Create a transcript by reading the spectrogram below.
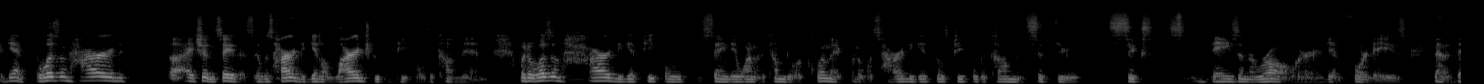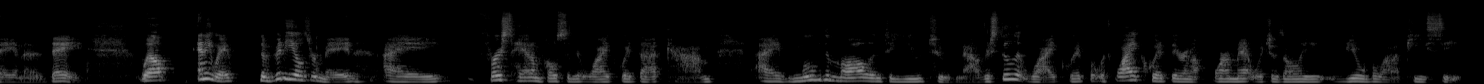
Again, it wasn't hard. I shouldn't say this. It was hard to get a large group of people to come in, but it wasn't hard to get people saying they wanted to come to a clinic, but it was hard to get those people to come and sit through six days in a row, or again, four days, then a day and then a day. Well, anyway, the videos were made. I first had them posted at whyquit.com. I moved them all into YouTube now. They're still at Why Quit, but with Why Quit, they're in a format which is only viewable on a PC.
